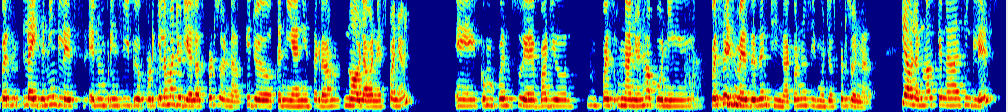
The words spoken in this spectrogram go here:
pues la hice en inglés en un principio porque la mayoría de las personas que yo tenía en Instagram no hablaban español. Eh, como pues estuve varios, pues un año en Japón y pues seis meses en China, conocí muchas personas que hablan más que nada es inglés.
